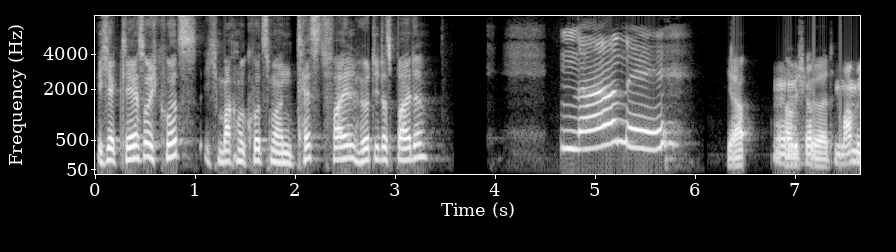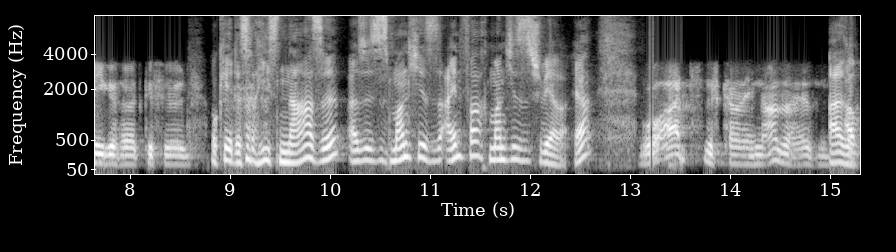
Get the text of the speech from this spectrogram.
ich erkläre es euch kurz. Ich mache mal kurz mal einen Testfile. Hört ihr das beide? Nane. Ja, ja habe ich, ich gehört. Mami gehört gefühlt. Okay, das hieß Nase. Also es ist manches ist einfach, manches ist schwerer, ja? What? Das kann nicht Nase heißen. Also,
